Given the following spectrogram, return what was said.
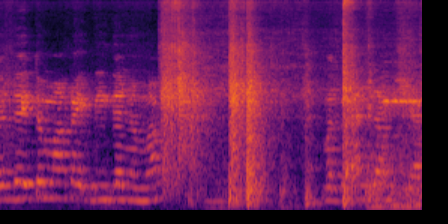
Maganda ito mga kaibigan na map. Magaan lang siya.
